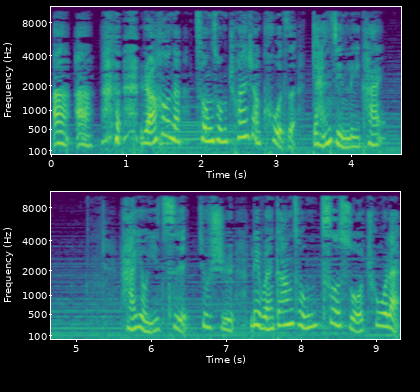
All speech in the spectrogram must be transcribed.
啊啊，然后呢，匆匆穿上裤子，赶紧离开。还有一次，就是丽文刚从厕所出来，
